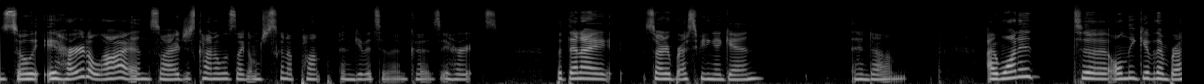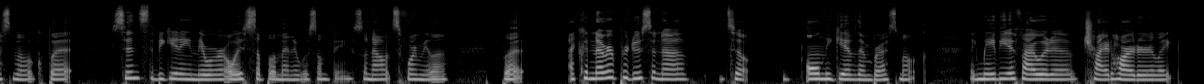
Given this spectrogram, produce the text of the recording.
So it hurt a lot, and so I just kind of was like, I'm just gonna pump and give it to them because it hurts. But then I started breastfeeding again, and um, I wanted to only give them breast milk, but since the beginning they were always supplemented with something. So now it's formula, but I could never produce enough to only give them breast milk. Like maybe if I would have tried harder, like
